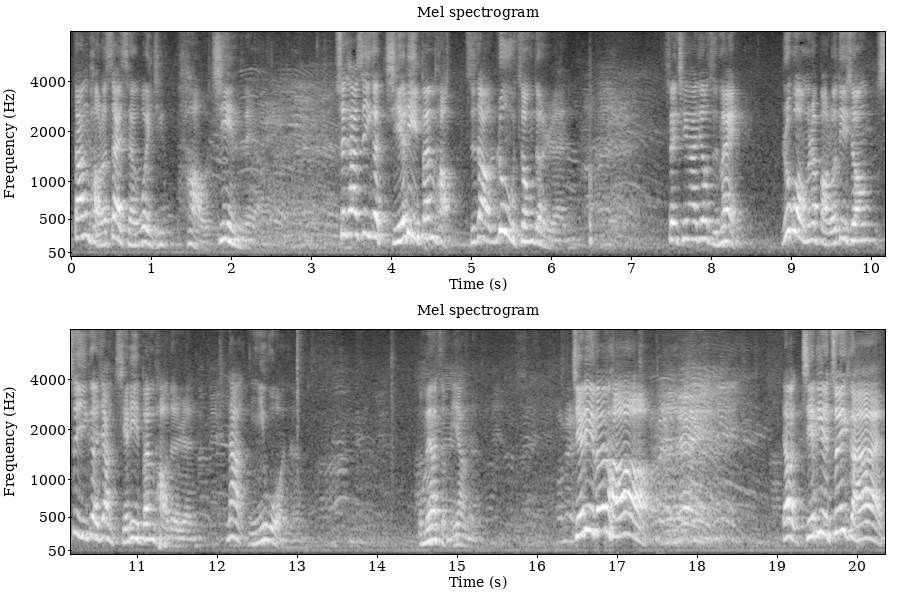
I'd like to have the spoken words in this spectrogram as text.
当跑了赛程我已经跑尽了。所以他是一个竭力奔跑，直到路中的人。所以，亲爱的弟兄姊妹，如果我们的保罗弟兄是一个这样竭力奔跑的人，那你我呢？我们要怎么样呢？竭力奔跑。要竭力的追赶，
